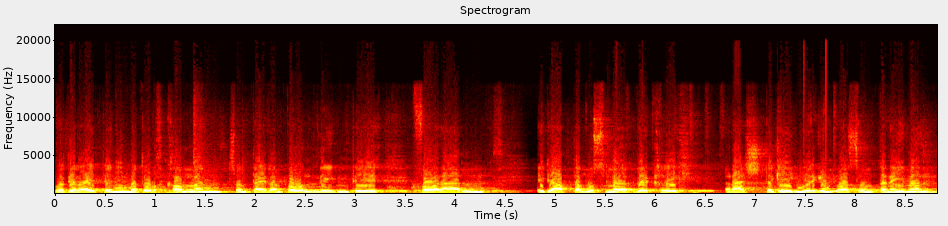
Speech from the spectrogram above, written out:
wo die Leute nicht mehr durchkommen, zum Teil am Boden liegen die Vorradeln. Ich glaube, da muss man wirklich rasch dagegen irgendwas unternehmen.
